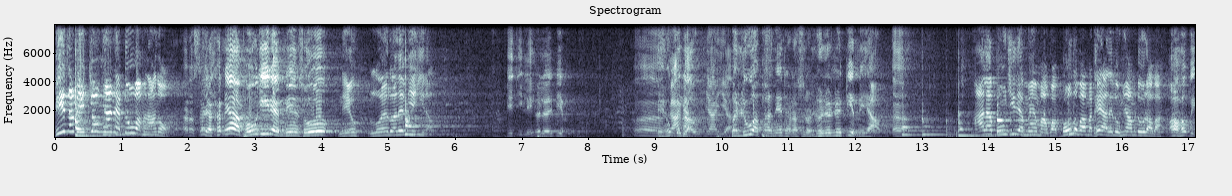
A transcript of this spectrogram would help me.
ဒီတမင်ကြုံများနဲ့တိုးပါမလားနော်အဲ့တော့ဆရာခမည်းကဘုံကြီးတဲ့မင်းဆိုနေဦးလွယ်လွယ်လေးပြည့်ကြည့်တော့ပြည့်ကြည့်လေလွယ်လွယ်ပြည့်ပါအဲအေးဟုတ်ကဲ့ဗျဦးအများကြီးဘอ่ะလူးကဖန်ဆင်းထားတာဆိုတော့လွယ်လွယ်နဲ့ပြည့်မရဘူးအဲ ငါလည်းဘုံကြီးတဲ့မင်းမှာကွာဘုံတဘာမထည့်ရသေးလို့မြားမတိုးတာပါအော်ဟုတ်ပြီ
